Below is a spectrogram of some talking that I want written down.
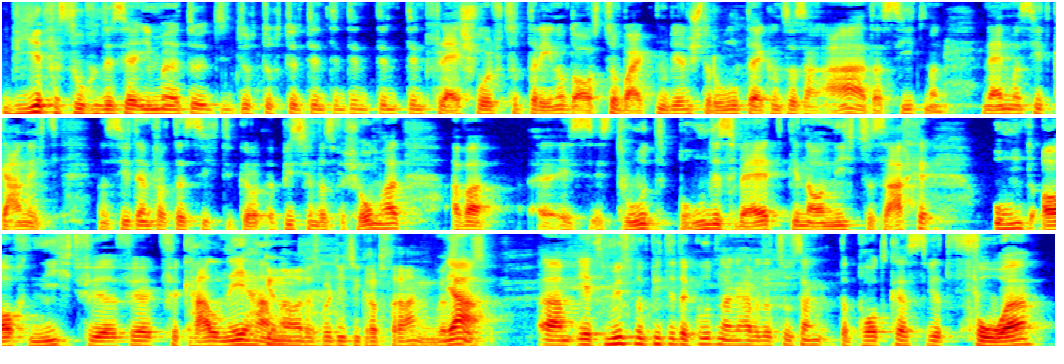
wir versuchen das ja immer durch, durch, durch den, den, den, den, Fleischwolf zu drehen und auszuwalten wie ein Strudelteig und zu sagen, ah, das sieht man. Nein, man sieht gar nichts. Man sieht einfach, dass sich ein bisschen was verschoben hat, aber äh, es, es tut bundesweit genau nicht zur Sache und auch nicht für, für, für Karl Nehammer. Genau, das wollte ich Sie gerade fragen. Was ja, ähm, jetzt müssen wir bitte der guten halber dazu sagen, der Podcast wird vor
